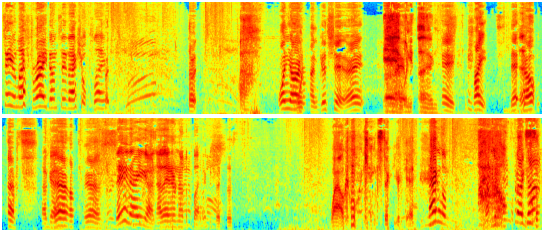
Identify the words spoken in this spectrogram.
Say your left, right. Don't say the actual play. Right. Throw it. Ah, One yard One- run, good shit, alright? yeah, when you learn. Hey, right. That, This? no, left. Okay. Yeah, yes. See, there you go. Now they don't know the play. Wow, come on, gangster, you're gay. Tackle him. No, but I got it.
